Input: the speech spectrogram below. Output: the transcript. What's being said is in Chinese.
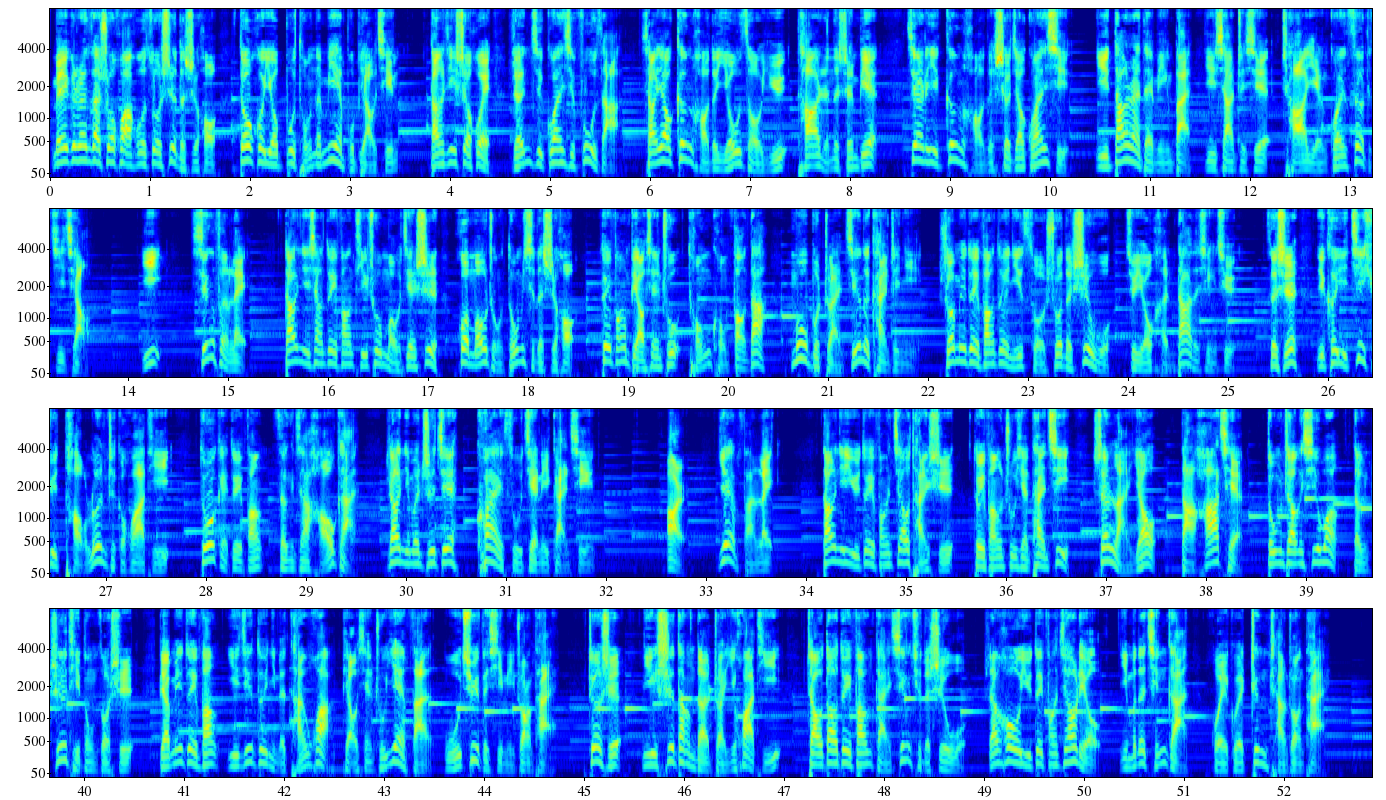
每个人在说话或做事的时候，都会有不同的面部表情。当今社会人际关系复杂，想要更好的游走于他人的身边，建立更好的社交关系，你当然得明白以下这些察言观色的技巧：一、兴奋类。当你向对方提出某件事或某种东西的时候，对方表现出瞳孔放大、目不转睛地看着你，说明对方对你所说的事物具有很大的兴趣。此时，你可以继续讨论这个话题，多给对方增加好感，让你们直接快速建立感情。二、厌烦类。当你与对方交谈时，对方出现叹气、伸懒腰、打哈欠、东张西望等肢体动作时，表明对方已经对你的谈话表现出厌烦、无趣的心理状态。这时，你适当的转移话题，找到对方感兴趣的事物，然后与对方交流，你们的情感回归正常状态。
